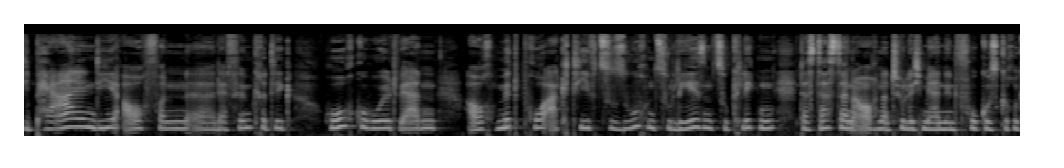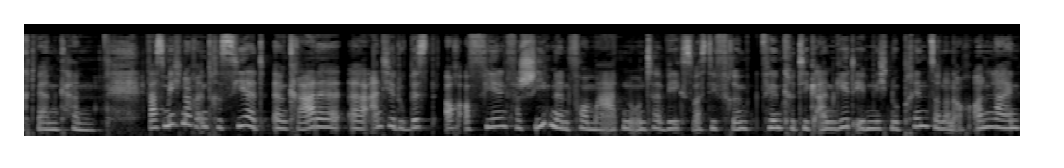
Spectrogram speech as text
die Perlen, die auch von äh, der Filmkritik hochgeholt werden, auch mit proaktiv zu suchen, zu lesen, zu klicken, dass das dann auch natürlich mehr in den Fokus gerückt werden kann. Was mich noch interessiert, äh, gerade äh, Antje, du bist auch auf vielen verschiedenen Formaten unterwegs, was die Film Filmkritik angeht, eben nicht nur Print, sondern auch online.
